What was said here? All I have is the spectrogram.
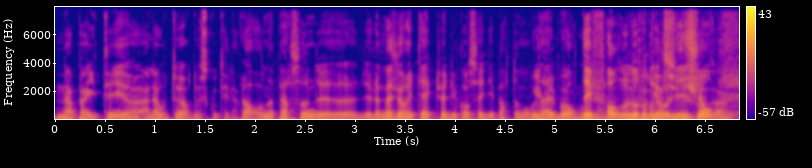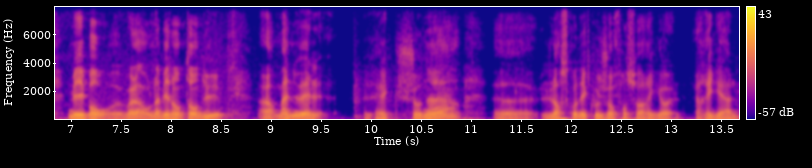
n'a pas été euh, à la hauteur de ce côté-là. Alors, on n'a personne de, la majorité actuelle du conseil départemental pour défendre notre position. Hein. Mais bon, voilà, on l'a bien entendu. Alors, Manuel Chonard, euh, lorsqu'on écoute Jean-François Régal,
